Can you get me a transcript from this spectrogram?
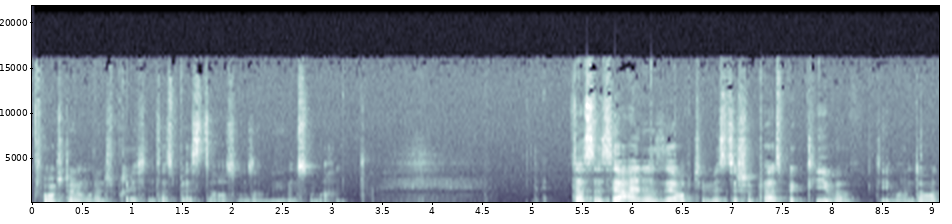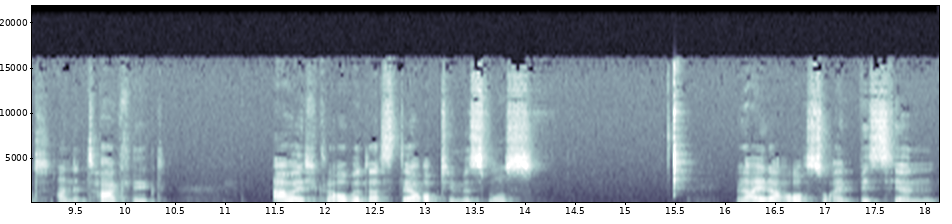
Vorstellungen entsprechend das Beste aus unserem Leben zu machen. Das ist ja eine sehr optimistische Perspektive, die man dort an den Tag legt. Aber ich glaube, dass der Optimismus leider auch so ein bisschen,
